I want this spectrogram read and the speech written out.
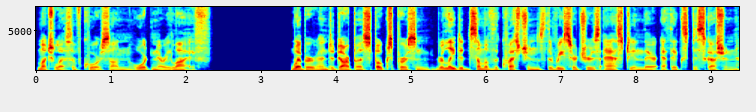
much less, of course, on ordinary life. Weber and a DARPA spokesperson related some of the questions the researchers asked in their ethics discussion.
